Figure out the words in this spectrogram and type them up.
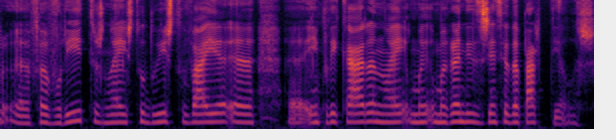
uh, favoritos, não é? Isto, tudo isto vai uh, uh, implicar, não é, uma, uma, grande exigência da parte deles.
